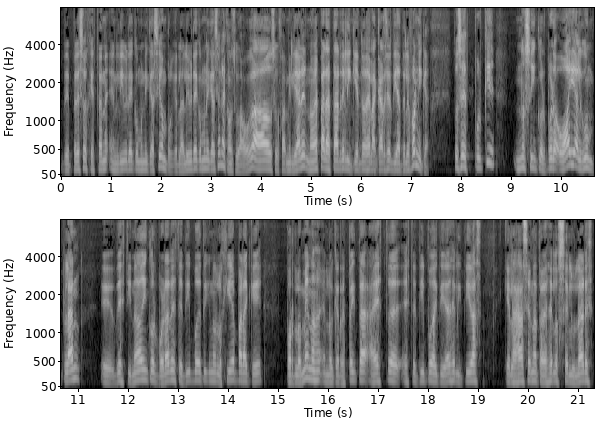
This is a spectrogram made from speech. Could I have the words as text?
de presos que están en libre comunicación, porque la libre comunicación es con sus abogados, sus familiares, no es para estar delinquiendo desde la cárcel vía telefónica. Entonces, ¿por qué no se incorpora o hay algún plan eh, destinado a incorporar este tipo de tecnología para que, por lo menos en lo que respecta a este, este tipo de actividades delictivas que las hacen a través de los celulares,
